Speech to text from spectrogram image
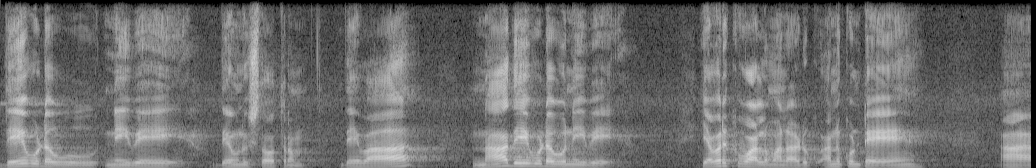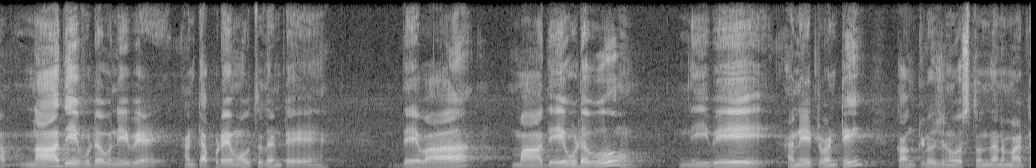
దేవుడవు నీవే. దేవుని స్తోత్రం. దేవా నా దేవుడవు నీవే. ఎవరికి వాళ్ళు మళ్ళీ అడుగు అనుకుంటే నా దేవుడవు నీవే. అంటే అప్పుడు ఏమవుతుందంటే దేవా మా దేవుడవు నీవే అనేటువంటి కంక్లూజన్ వస్తుందన్నమాట.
